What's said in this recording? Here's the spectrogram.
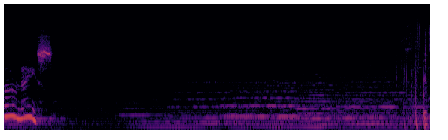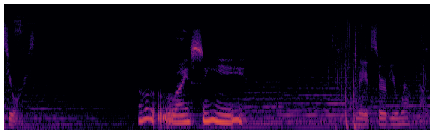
Oh, nice. It's yours. Oh, I see. May it serve you well, Guardian.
